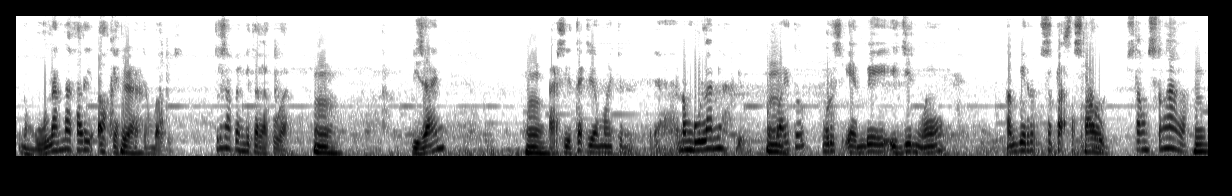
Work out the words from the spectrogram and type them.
Enam bulan lah kali. Oke, Ya. yang bagus. Terus apa yang kita lakukan? Hmm. Desain, Hmm. arsitek segala macam. Ya, enam bulan lah. Gitu. Setelah itu ngurus IMB, izin, mau hampir seta- setahun, setahun setengah lah. Hmm.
